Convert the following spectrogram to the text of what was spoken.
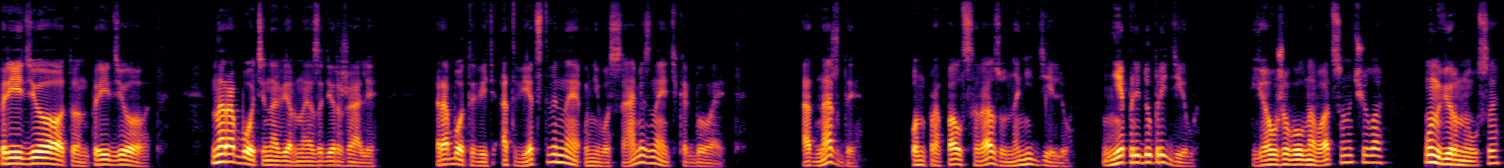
«Придет он, придет. На работе, наверное, задержали. Работа ведь ответственная у него, сами знаете, как бывает. Однажды он пропал сразу на неделю, не предупредил. Я уже волноваться начала. Он вернулся,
